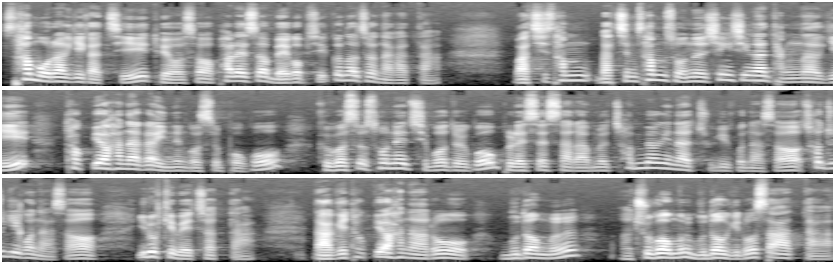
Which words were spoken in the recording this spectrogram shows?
삼 오라기 같이 되어서 팔에서 맥없이 끊어져 나갔다. 마치 삼, 마침 삼손은 싱싱한 당나귀 턱뼈 하나가 있는 것을 보고 그것을 손에 집어들고 블레셋 사람을 천 명이나 죽이고 나서 쳐 죽이고 나서 이렇게 외쳤다. 나귀 턱뼈 하나로 무덤을 어, 주검을 무더기로 쌓았다.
